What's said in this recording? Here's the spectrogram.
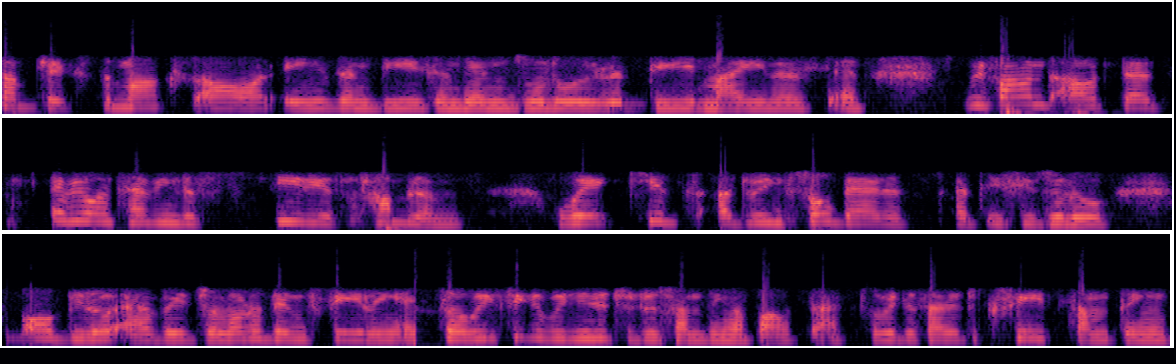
subjects, the marks are on A's and B's, and then Zulu is a D minus. And we found out that everyone's having this serious problem where kids are doing so bad at, at isiZulu, all below average, a lot of them failing. And so we figured we needed to do something about that. So we decided to create something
